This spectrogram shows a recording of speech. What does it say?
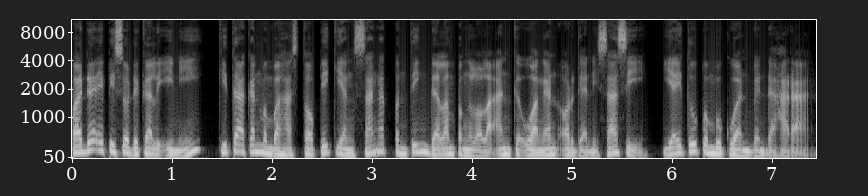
Pada episode kali ini, kita akan membahas topik yang sangat penting dalam pengelolaan keuangan organisasi, yaitu pembukuan bendahara.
